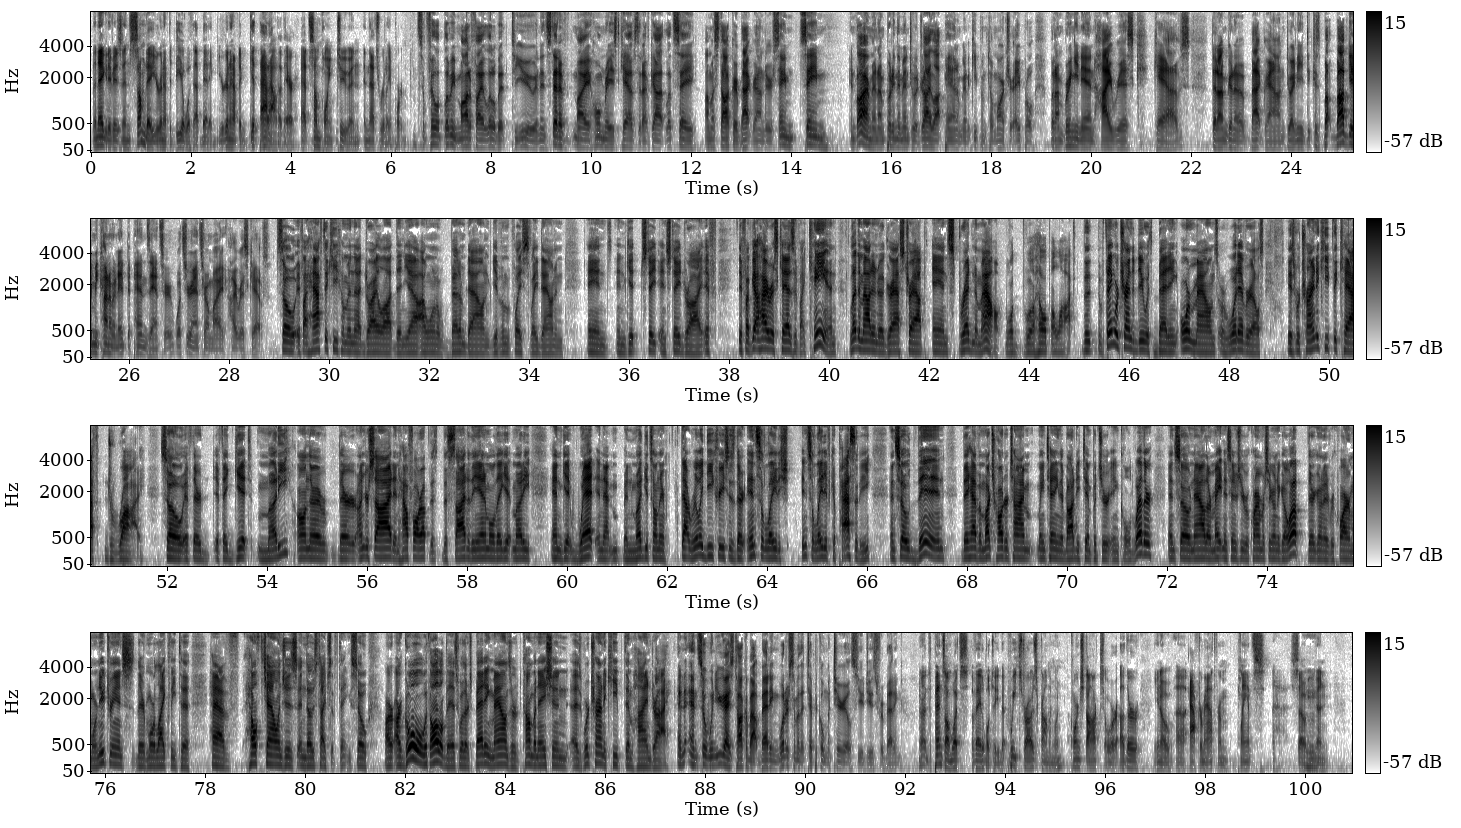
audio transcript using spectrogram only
the negative is then someday you're going to have to deal with that bedding. You're going to have to get that out of there at some point too, and, and that's really important. So Philip, let me modify a little bit to you, and instead of my home raised calves that I've got, let's say I'm a stocker backgrounder, same same environment. I'm putting them into a dry lot pen. I'm going to keep them till March or April, but I'm bringing in high risk calves that I'm going to background? Do I need to? Because Bob gave me kind of an it depends answer. What's your answer on my high risk calves? So if I have to keep them in that dry lot, then yeah, I want to bed them down, give them a place to lay down, and and and get stay and stay dry. If if I've got high risk calves, if I can, letting them out into a grass trap and spreading them out will will help a lot. The the thing we're trying to do with bedding or mounds or whatever else is we're trying to keep the calf dry. So if they're if they get muddy on their their underside and how far up the, the side of the animal they get muddy and get wet and that and mud gets on there, that really decreases their insulative insulative capacity, and so then they have a much harder time maintaining their body temperature in cold weather. And so now their maintenance energy requirements are going to go up. They're going to require more nutrients. They're more likely to have health challenges and those types of things. So our, our goal with all of this, whether it's bedding, mounds, or combination, is we're trying to keep them high and dry. And and so when you guys talk about bedding, what are some of the typical materials you'd use for bedding? Well, it depends on what's available to you, but wheat straw is a common one. Corn stalks or other, you know, uh, aftermath from plants. Uh, so mm-hmm. you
